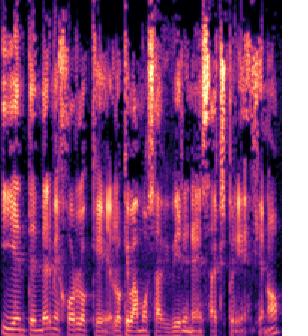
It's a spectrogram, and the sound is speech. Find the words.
y entender mejor lo que, lo que vamos a vivir en esa experiencia, ¿no?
